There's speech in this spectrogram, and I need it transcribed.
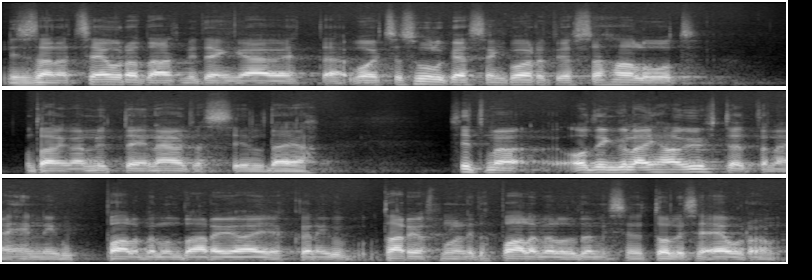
Niin se sanoi, että seurataan, että miten käy, että voit sä sulkea sen kortin, jos sä haluat, mutta ainakaan nyt ei näytä siltä. Ja sitten mä otin kyllä ihan yhteyttä näihin niin palveluntarjoajiin, jotka niin tarjosi mulle niitä palveluita, missä nyt oli se euron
